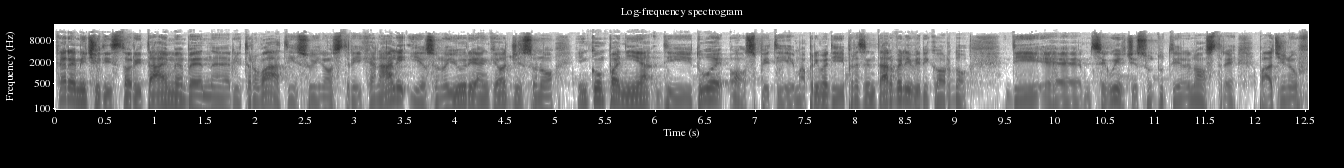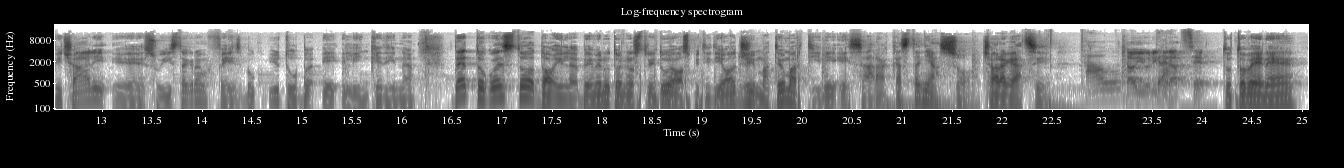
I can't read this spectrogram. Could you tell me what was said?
Cari amici di Storytime, ben ritrovati sui nostri canali. Io sono Yuri e anche oggi sono in compagnia di due ospiti. Ma prima di presentarveli vi ricordo di eh, seguirci su tutte le nostre pagine ufficiali eh, su Instagram, Facebook, YouTube e LinkedIn. Detto questo, do il benvenuto ai nostri due ospiti di oggi, Matteo Martini e Sara Castagnasso. Ciao ragazzi. Ciao. Ciao Yuri, grazie. Tutto bene?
